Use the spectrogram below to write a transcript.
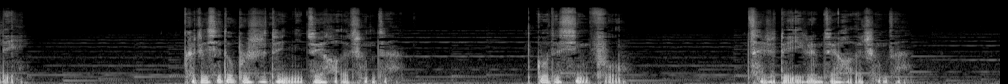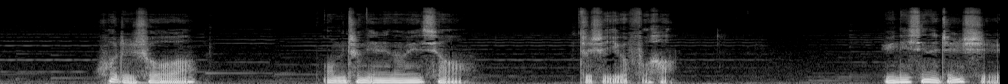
立，可这些都不是对你最好的称赞。过得幸福，才是对一个人最好的称赞。或者说，我们成年人的微笑，只是一个符号，与内心的真实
